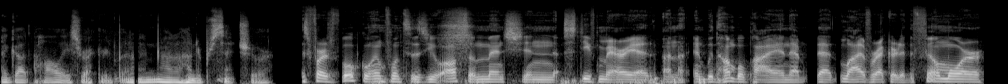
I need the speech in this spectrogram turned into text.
I got the Hollies record, but I'm not 100% sure. as far as vocal influences, you also mentioned Steve Marriott on, and with Humble Pie and that, that live record at the Fillmore.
